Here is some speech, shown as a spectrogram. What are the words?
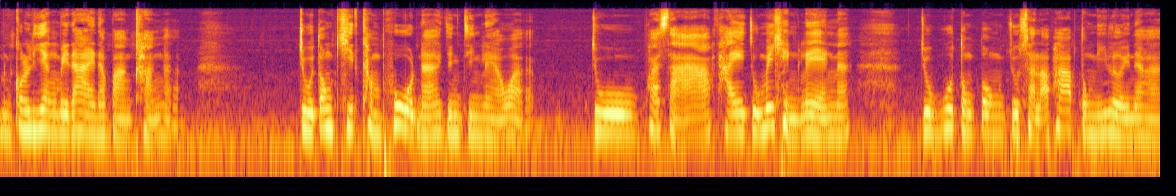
มันก็เลี่ยงไม่ได้นะบางครั้งอะ่ะ จูต้องคิดคำพูดนะ จริง ๆ แล้วอะ่ะ จูภาษาไทยจูไม่แข็งแรงนะจูพูดตรงๆ จูสารภาพตรงนี้เลยนะคะ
